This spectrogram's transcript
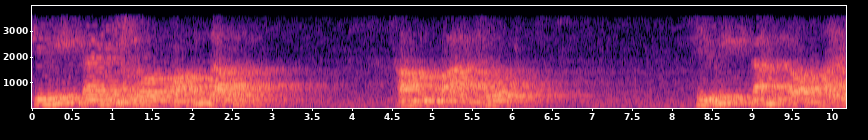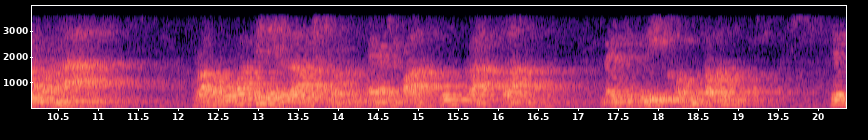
ชีวิตในตัวของเราทำคามชั่วชีวิตนั้นต่อไปวันหน้ เราก็ไม่ได้ละหลแห่งความทุกข์กาหลัในชีวิตของตนเช่น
